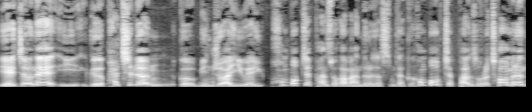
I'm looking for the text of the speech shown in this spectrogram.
예전에 이 그 87년 그 민주화 이후에 헌법재판소가 만들어졌습니다. 그 헌법재판소를 처음에는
